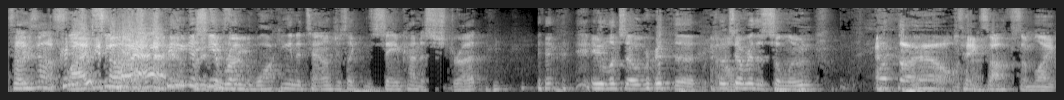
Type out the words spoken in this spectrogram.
So he's on a slide Could you, guitar. could you just see him run, walking into town, just like the same kind of strut? he looks over at the looks over at the saloon. What the hell? Takes off some like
